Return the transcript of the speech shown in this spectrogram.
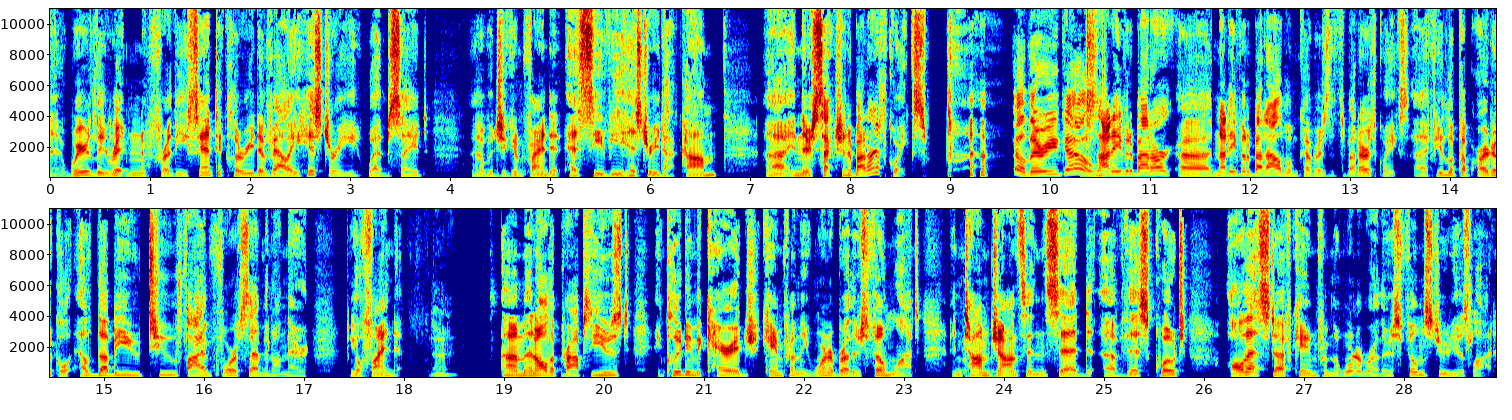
uh, weirdly written for the Santa Clarita Valley History website, uh, which you can find at scvhistory.com, uh, in their section about earthquakes. Oh, there you go. It's not even about art, uh, not even about album covers. It's about earthquakes. Uh, if you look up article LW2547 on there, you'll find it. All right. Um, and all the props used, including the carriage, came from the Warner Brothers film lot. And Tom Johnston said of this quote, "All that stuff came from the Warner Brothers film studios lot.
